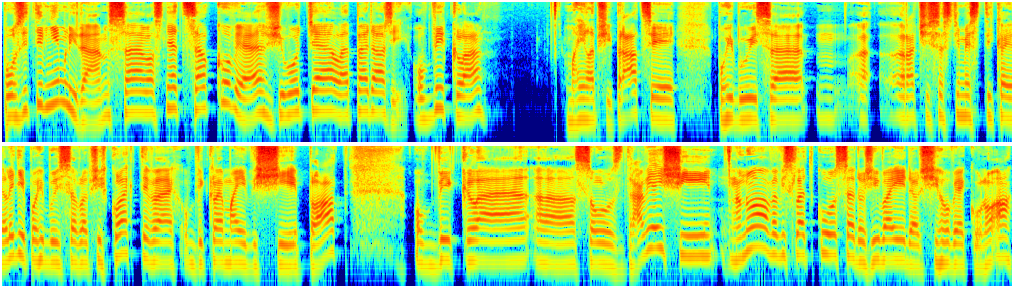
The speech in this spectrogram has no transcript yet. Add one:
pozitivním lidem se vlastně celkově v životě lépe daří. Obvykle mají lepší práci, pohybují se, mm, radši se s nimi stýkají lidi, pohybují se v lepších kolektivech, obvykle mají vyšší plat, obvykle uh, jsou zdravější, no a ve výsledku se dožívají delšího věku. No a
